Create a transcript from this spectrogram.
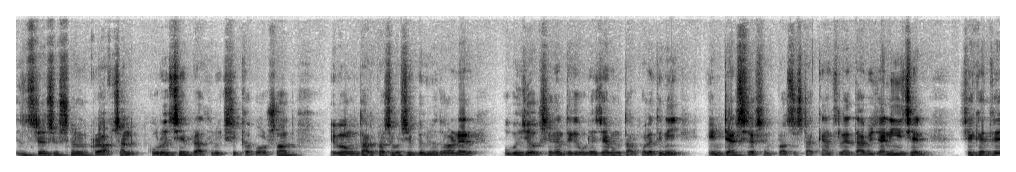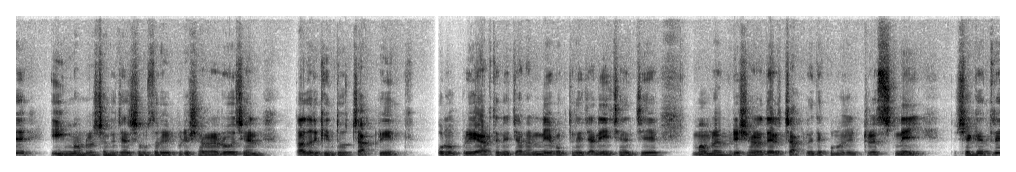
ইনস্টিটিউশনাল করাপশন করেছে প্রাথমিক শিক্ষা পর্ষদ এবং তার পাশাপাশি বিভিন্ন ধরনের অভিযোগ সেখান থেকে উঠেছে এবং তার ফলে তিনি এন্টায়ার সিলেকশন প্রসেসটা ক্যান্সেলের দাবি জানিয়েছেন। সেক্ষেত্রে এই মামলার সঙ্গে যে সমস্ত রিট রয়েছেন, তাদের কিন্তু চাকরির কোনো প্রেয়ার তিনি জানাননি এবং তিনি জানিয়েছেন যে মামলার পিটিশনারদের চাকরিতে কোনো ইন্টারেস্ট নেই। তো সেক্ষেত্রে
